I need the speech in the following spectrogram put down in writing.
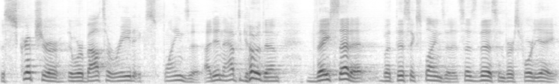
the scripture that we're about to read explains it. I didn't have to go to them, they said it, but this explains it. It says this in verse 48.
